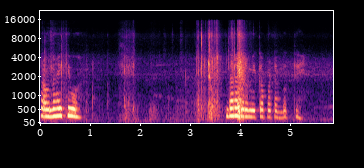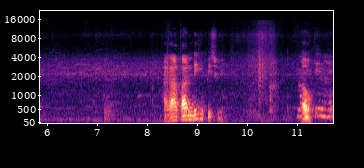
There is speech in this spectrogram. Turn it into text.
अहो नाही किंवा जरा बरं मी कपाटात बघते अगं आता आणली की पिशवी नाही हो. ते नाही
